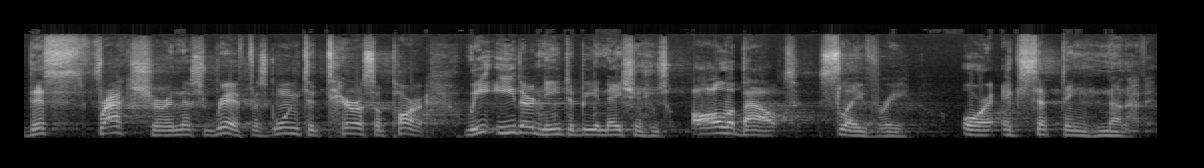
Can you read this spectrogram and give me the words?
this fracture and this rift is going to tear us apart. We either need to be a nation who's all about slavery or accepting none of it.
